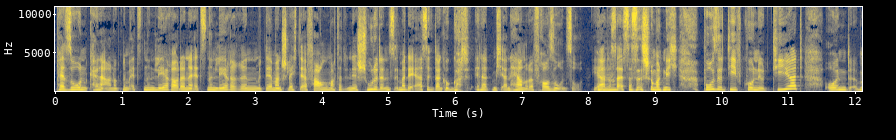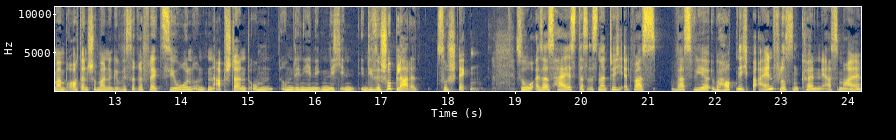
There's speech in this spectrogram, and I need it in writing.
Person, keine Ahnung, einem ätzenden Lehrer oder einer ätzenden Lehrerin, mit der man schlechte Erfahrungen gemacht hat in der Schule, dann ist immer der erste Gedanke, oh Gott, erinnert mich an Herrn oder Frau so und so. Ja, mhm. das heißt, das ist schon mal nicht positiv konnotiert und man braucht dann schon mal eine gewisse Reflexion und einen Abstand, um, um denjenigen nicht in, in diese Schublade zu stecken. So, also das heißt, das ist natürlich etwas, was wir überhaupt nicht beeinflussen können erstmal,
